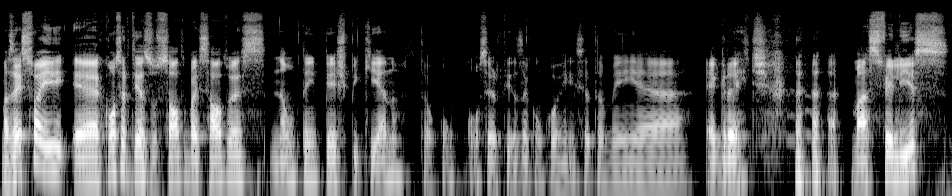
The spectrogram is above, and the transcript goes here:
Mas é isso aí, é, com certeza o Salto by Southwest não tem peixe pequeno, então com, com certeza a concorrência também é, é grande. Mas feliz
